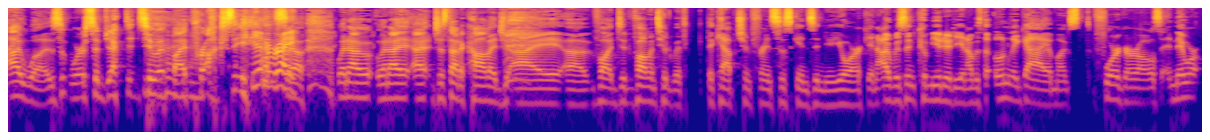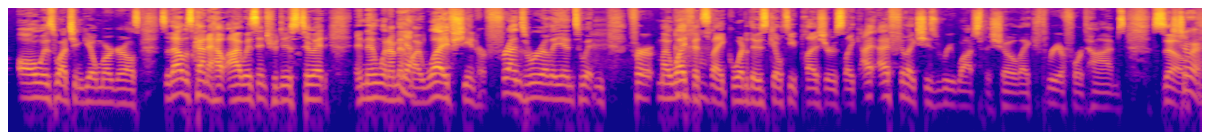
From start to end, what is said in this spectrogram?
I was were subjected to it by proxy. Yeah, right. So when I, when I, I just out of college, I uh, did volunteered with the Capuchin Franciscans in New York, and I was in community, and I was the only guy amongst four girls, and they were always watching Gilmore Girls. So that was kind of how I was introduced to it. And then when I met Yeah. my wife, she and her friends were really into it. And for my wife, Uh-huh. it's like one of those guilty pleasures. Like I, I feel like she's rewatched the show like three or four times. So sure.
